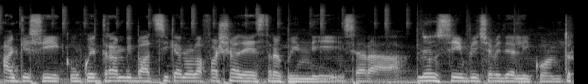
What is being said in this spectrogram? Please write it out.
Anche se comunque entrambi bazzicano la fascia destra, quindi quindi sarà non semplice vederli contro.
